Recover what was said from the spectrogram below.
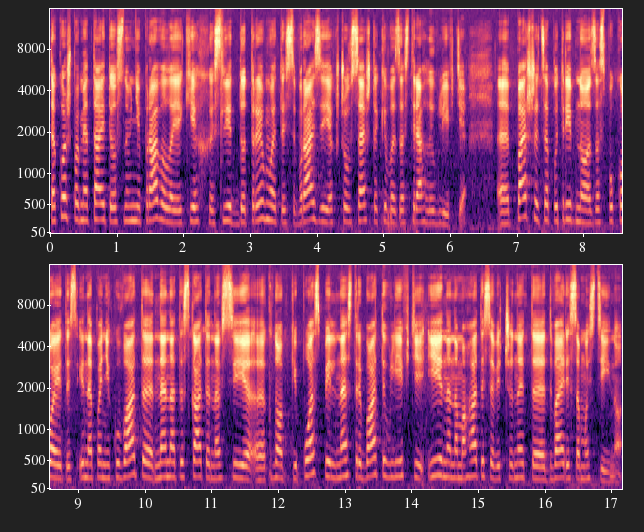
Також пам'ятайте основні правила, яких слід дотримуватись в разі, якщо все ж таки ви застрягли в ліфті. Е, Перше, це потрібно заспокоїтись і не панікувати, не натискати на всі е, кнопки поспіль, не стрибати в ліфті і не намагатися відчинити двері самостійно.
